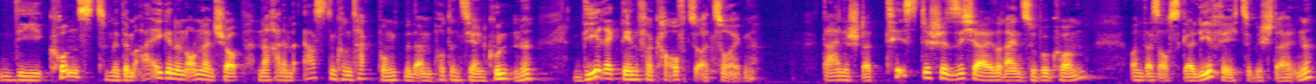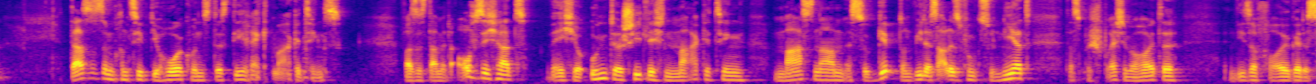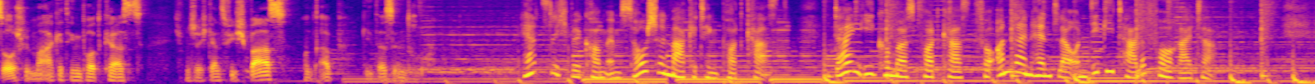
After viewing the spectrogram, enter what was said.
Die Kunst mit dem eigenen Online-Shop nach einem ersten Kontaktpunkt mit einem potenziellen Kunden ne, direkt den Verkauf zu erzeugen, da eine statistische Sicherheit reinzubekommen und das auch skalierfähig zu gestalten, ne, das ist im Prinzip die hohe Kunst des Direktmarketings. Was es damit auf sich hat, welche unterschiedlichen Marketingmaßnahmen es so gibt und wie das alles funktioniert, das besprechen wir heute in dieser Folge des Social Marketing Podcasts. Ich wünsche euch ganz viel Spaß und ab geht das Intro. Herzlich willkommen im Social Marketing Podcast, dein E-Commerce Podcast für Online-Händler und digitale Vorreiter.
